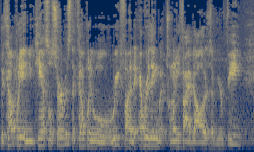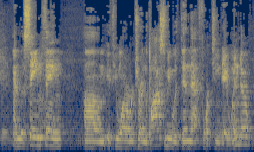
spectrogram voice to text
the company and you cancel service, the company will refund everything but $25 of your fee. And the same thing um, if you want to return the box to me within that 14 day window.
